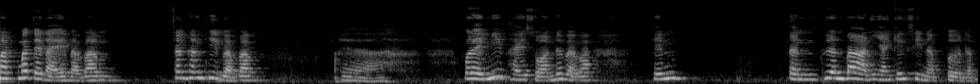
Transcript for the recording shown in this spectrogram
มักมาแต่ใดแบบว่าทั้งทั้งที่แบบว่าเออบ่ได้มีไผสอนด้วยแบบว่า เห็นอันเพื่อนบ้านอหย่างจังซี่น่ะเปิดแบบ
